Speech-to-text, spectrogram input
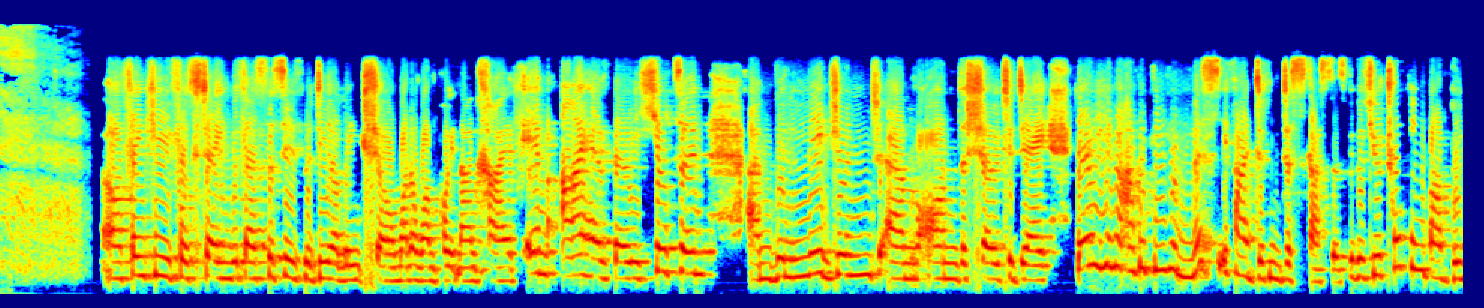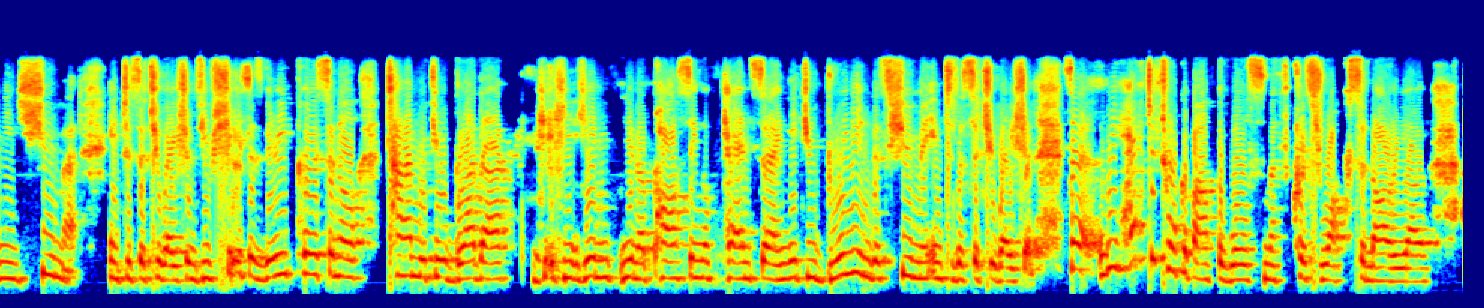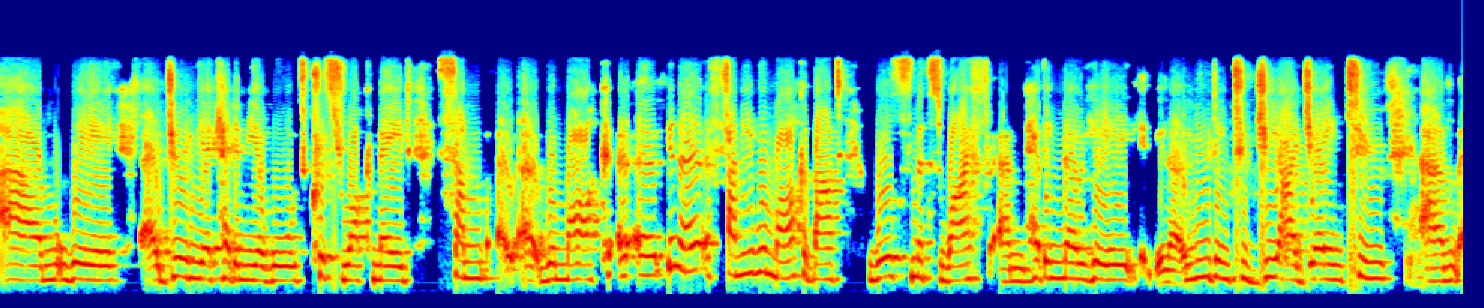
Oh, thank you for staying with us. This is the DL Link Show on 101.9 Chai FM. I have Barry Hilton, um, the legend um, on the show today. Barry, you know, I would be remiss if I didn't discuss this because you're talking about bringing humor into situations. You've shared this very personal time with your brother, him, you know, passing of cancer, and yet you're bringing this humor into the situation. So we have to talk about the Will Smith Chris Rock scenario um, where uh, during the Academy Awards, Chris Rock made some uh, uh, remark, uh, you know, a funny remark about Will Smith's wife um, having no hair, you know, alluding to G.I. Jane 2, um,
